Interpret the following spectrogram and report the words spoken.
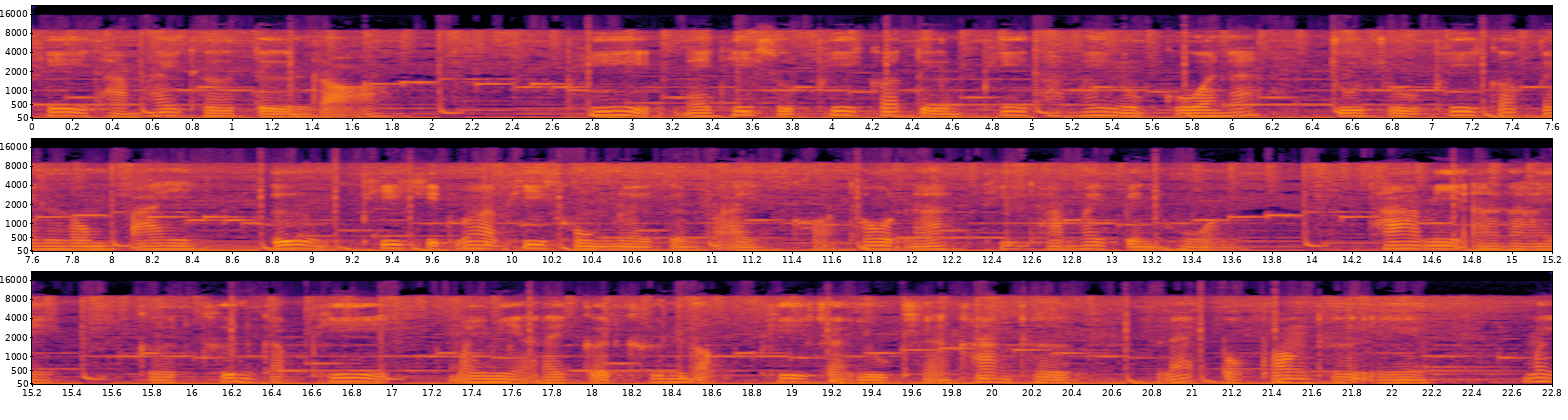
พี่ทำให้เธอตื่นหรอ พี่ในที่สุดพี่ก็ตื่นพี่ทำให้หนูกลัวนะ จู่ๆพี่ก็เป็นลมไป อืมพี่คิดว่าพี่คงเหนื่อยเกินไป ขอโทษนะ ที่ทำให้เป็นห่วง ถ้ามีอะไรเกิดขึ้นกับพี่ ไม่มีอะไรเกิดขึ้นหรอก พี่จะอยู่เคียงข้างเธอ และปกป้องเธอเอง ไม่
